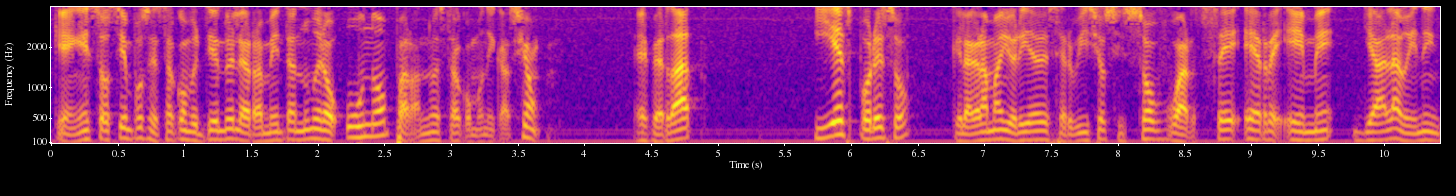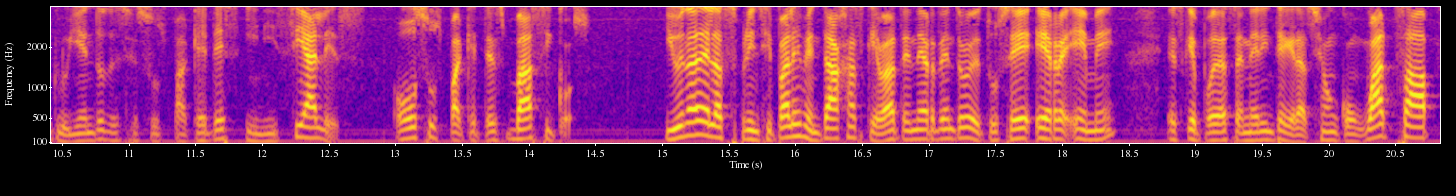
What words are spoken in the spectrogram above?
que en estos tiempos se está convirtiendo en la herramienta número uno para nuestra comunicación. Es verdad. Y es por eso que la gran mayoría de servicios y software CRM ya la viene incluyendo desde sus paquetes iniciales o sus paquetes básicos. Y una de las principales ventajas que va a tener dentro de tu CRM es que puedas tener integración con WhatsApp,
